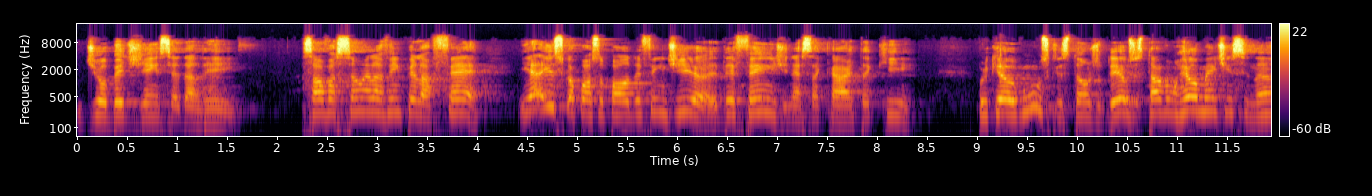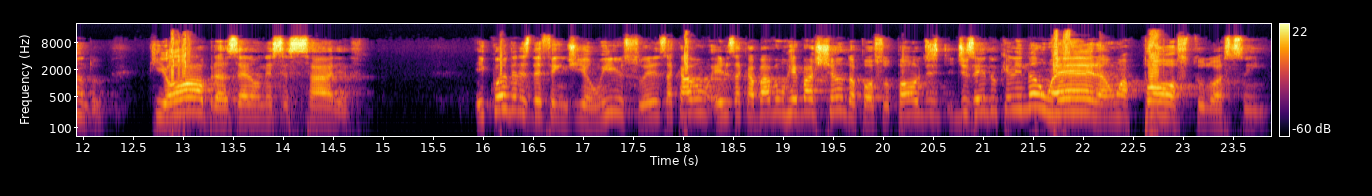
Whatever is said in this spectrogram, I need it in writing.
de obediência da lei. A salvação, ela vem pela fé. E é isso que o apóstolo Paulo defendia, defende nessa carta aqui. Porque alguns cristãos judeus estavam realmente ensinando que obras eram necessárias. E quando eles defendiam isso, eles, acabam, eles acabavam rebaixando o apóstolo Paulo, dizendo que ele não era um apóstolo assim.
